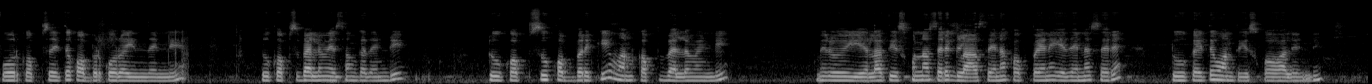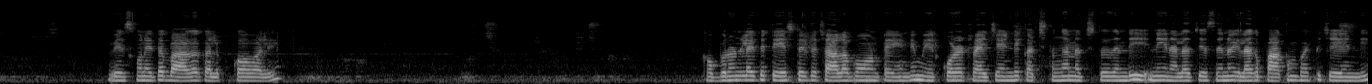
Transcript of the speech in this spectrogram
ఫోర్ కప్స్ అయితే కొబ్బరి కూర అయిందండి. టూ కప్స్ బెల్లం వేసాం కదండి. టూ కప్స్ కొబ్బరికి వన్ కప్ బెల్లం అండి. మీరు ఎలా తీసుకున్నా సరే గ్లాస్ అయినా కప్ అయినా ఏదైనా సరే టూకి అయితే వన్ తీసుకోవాలండి. వేసుకొని అయితే బాగా కలుపుకోవాలి. కొబ్బరిండలు అయితే టేస్ట్ అయితే చాలా బాగుంటాయండి. మీరు కూడా ట్రై చేయండి. ఖచ్చితంగా నచ్చుతుందండి. నేను ఎలా చేసానో ఇలాగ పాకం పట్టి చేయండి.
